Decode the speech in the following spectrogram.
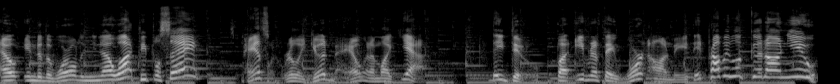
out into the world, and you know what? People say, these pants look really good, Mayo. And I'm like, yeah, they do. But even if they weren't on me, they'd probably look good on you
